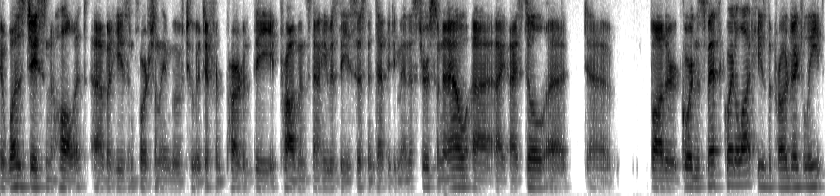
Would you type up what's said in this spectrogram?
it was Jason Hollett, uh, but he's unfortunately moved to a different part of the province now. He was the assistant deputy minister, so now uh, I, I, still uh, uh, bother Gordon Smith quite a lot. He's the project lead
